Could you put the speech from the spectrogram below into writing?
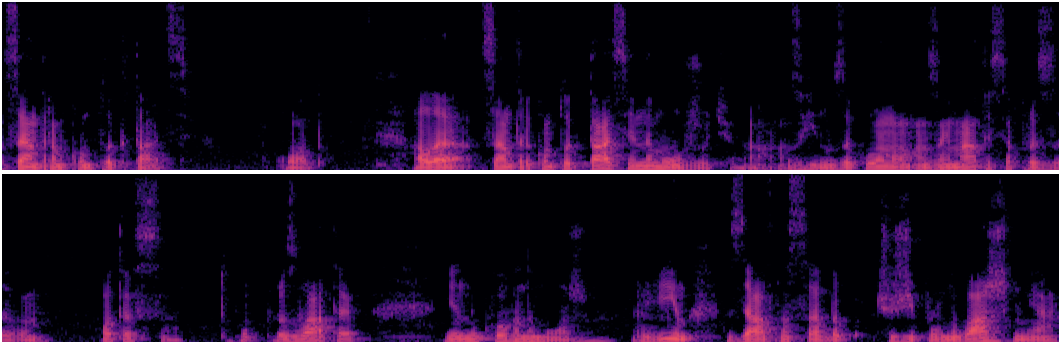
центрам комплектації. От. Але центри комплектації не можуть, згідно закону, займатися призивом. От і все. Тому призвати він нікого не може. Він взяв на себе чужі повноваження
